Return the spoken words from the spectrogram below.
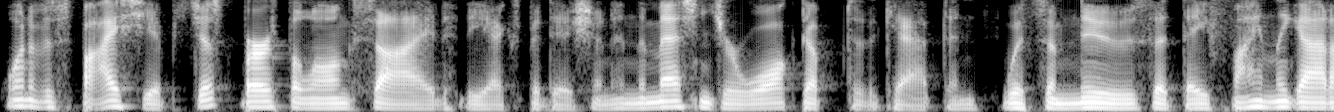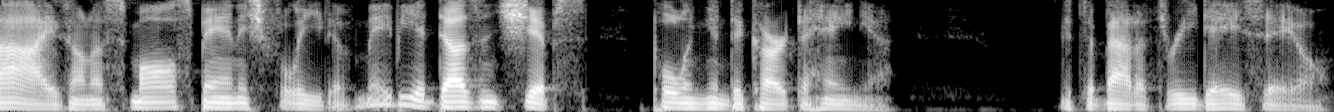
One of his spy ships just berthed alongside the expedition, and the messenger walked up to the captain with some news that they finally got eyes on a small Spanish fleet of maybe a dozen ships pulling into Cartagena. It's about a three day sail.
